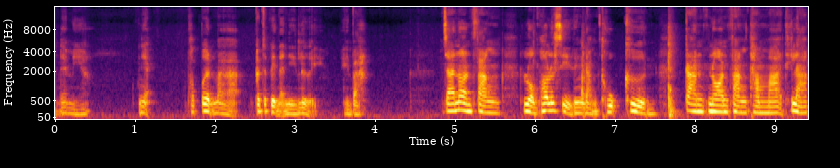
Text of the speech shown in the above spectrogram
ดได้ไหมอะเนี่ยพอเปิดมาก็จะเป็นอันนี้เลย เห็นปะจะนอนฟังหลวงพ่อฤาษีดึงดำทุกคืน การนอนฟังธรรมะที่รัก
